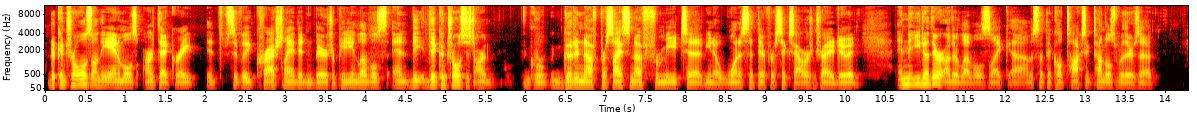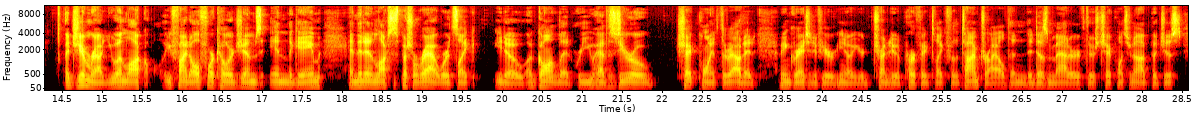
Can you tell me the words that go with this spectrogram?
the controls on the animals aren't that great. It's specifically crash landed and bears repeating levels, and the the controls just aren't gr- good enough, precise enough for me to you know want to sit there for six hours and try to do it. And you know there are other levels like um, something called toxic tunnels where there's a a gem route. You unlock, you find all four color gems in the game, and then it unlocks a special route where it's like you know a gauntlet where you have zero checkpoints throughout it. I mean, granted, if you're you know you're trying to do it perfect, like for the time trial, then it doesn't matter if there's checkpoints or not. But just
